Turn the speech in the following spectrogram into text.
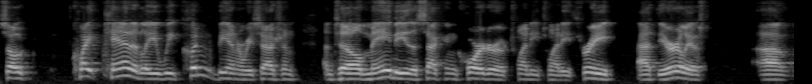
So, quite candidly, we couldn't be in a recession until maybe the second quarter of 2023 at the earliest. Uh,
